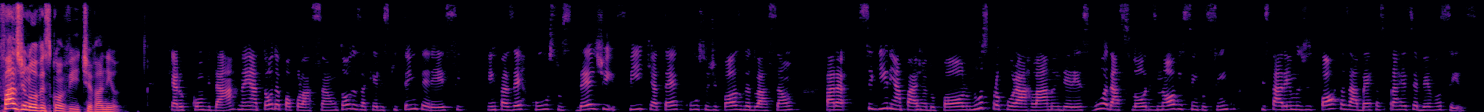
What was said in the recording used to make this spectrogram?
faz de novo esse convite, Evanildo. Quero convidar né, a toda a população, todos aqueles que têm interesse em fazer cursos, desde FIC até curso de pós-graduação, para seguirem a página do Polo, nos procurar lá no endereço Rua das Flores 955, estaremos de portas abertas para receber vocês.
